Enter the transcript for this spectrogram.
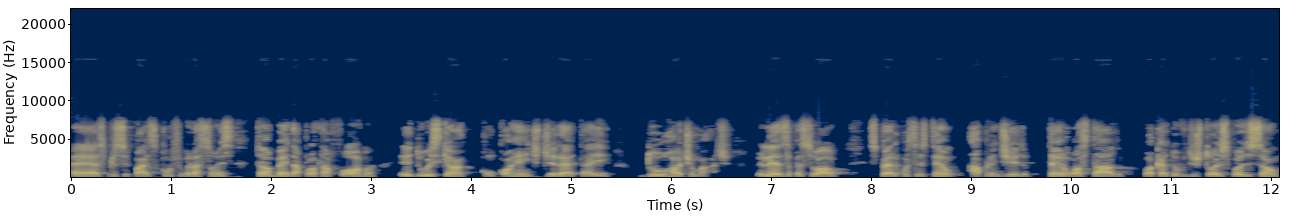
é, as principais configurações também da plataforma Eduz, que é uma concorrente direta aí do Hotmart. Beleza, pessoal? Espero que vocês tenham aprendido, tenham gostado. Qualquer dúvida, estou à disposição.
